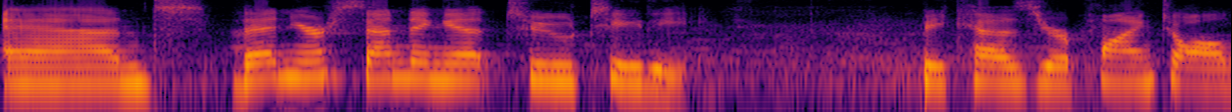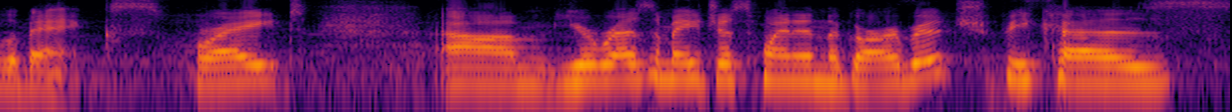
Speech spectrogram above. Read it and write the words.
And then you're sending it to TD because you're applying to all the banks, right? Um, your resume just went in the garbage because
